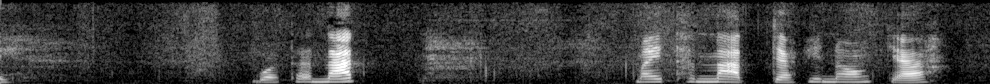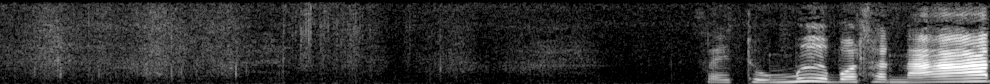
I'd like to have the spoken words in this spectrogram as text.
ยบถนัด ไม่ถนัดจ้ะพี่น้องจ้ะใส่ถุงมือบถนัด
